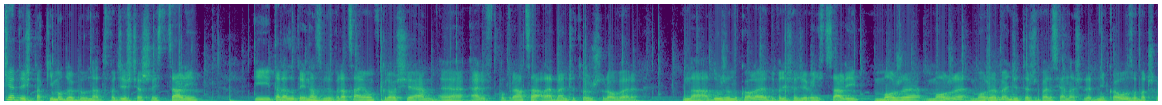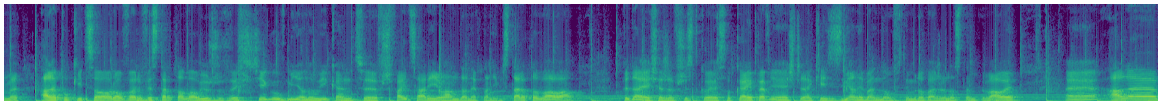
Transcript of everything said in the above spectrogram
kiedyś taki model był na 26 cali i teraz do tej nazwy wracają w Crossie. E, Earth powraca, ale będzie to już rower na dużym kole 29 cali. Może, może, może będzie też wersja na średnie koło, zobaczymy. Ale póki co rower wystartował już w wyścigu w miniony weekend w Szwajcarii. Jolanda Neff na nim startowała. Wydaje się, że wszystko jest ok. Pewnie jeszcze jakieś zmiany będą w tym rowerze następowały. E, ale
